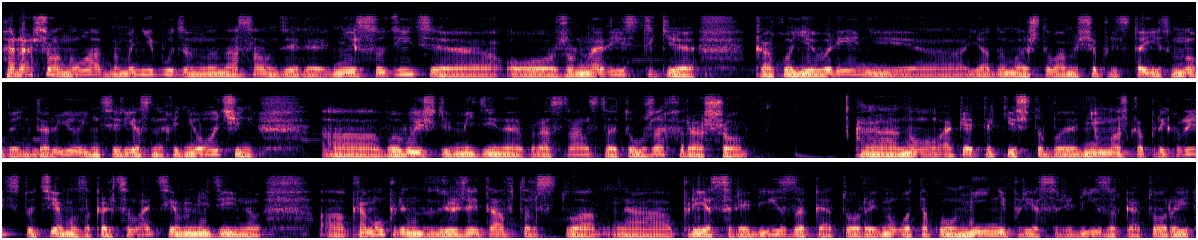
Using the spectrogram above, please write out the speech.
Хорошо, ну ладно, мы не будем на самом деле не судить э, о журналистике как о явлении. Э, я думаю, что вам еще предстоит много интервью, интересных и не очень. А, вы вышли в медийное пространство, это уже хорошо. Э, ну, опять-таки, чтобы немножко прикрыть эту тему, закольцевать тему медийную, а кому принадлежит авторство а, пресс-релиза, который, ну, вот такого мини-пресс-релиза, который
